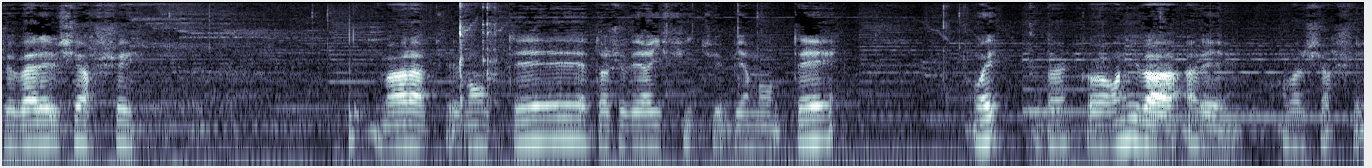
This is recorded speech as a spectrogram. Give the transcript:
Je vais aller le chercher. Voilà, tu es monté. Attends, je vérifie, tu es bien monté. Oui, d'accord, on y va. Allez, on va le chercher.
